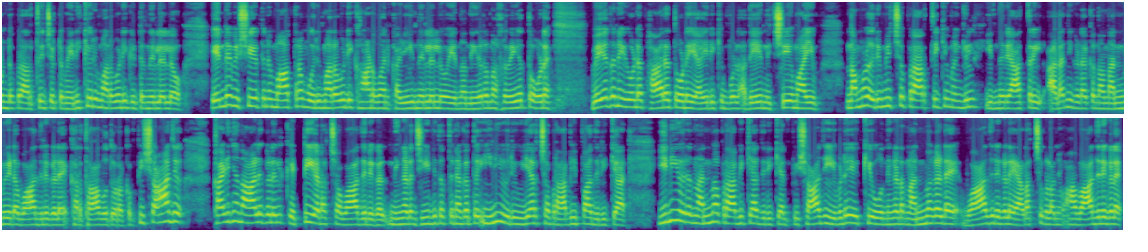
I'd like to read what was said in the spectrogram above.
കൊണ്ട് പ്രാർത്ഥിച്ചിട്ടും എനിക്കൊരു മറുപടി കിട്ടുന്നില്ലല്ലോ. എന്റെ വിഷയത്തിന് മാത്രം ഒരു മറുപടി കാണുവാൻ കഴിയുന്നില്ലല്ലോ എന്ന നീറുന്ന ഹൃദയത്തോടെ വേദനയോടെ ഭാരത്തോടെ ആയിരിക്കുമ്പോൾ അതേ നിശ്ചയമായും നമ്മൾ ഒരുമിച്ച് പ്രാർത്ഥിക്കുമെങ്കിൽ ഇന്ന് രാത്രി അടഞ്ഞു കിടക്കുന്ന നന്മയുടെ വാതിലുകളെ കർത്താവ് തുറക്കും. പിശാജ് കഴിഞ്ഞ നാളുകളിൽ കെട്ടിയടച്ച വാതിലുകൾ നിങ്ങളുടെ ജീവിതത്തിനകത്ത് ഇനിയൊരു ഉയർച്ച പ്രാപിപ്പാതിരിക്കാൻ ഇനിയൊരു നന്മ പ്രാപിക്കാതിരിക്കാൻ പിശാജ് എവിടെയൊക്കെയോ നിങ്ങളുടെ നന്മകളുടെ വാതിലുകളെ അടച്ചു കളഞ്ഞു ആ വാതിലുകളെ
